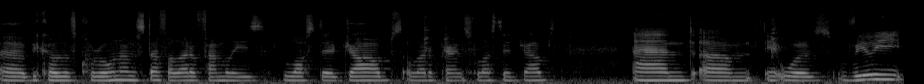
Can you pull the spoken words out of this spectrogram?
uh, because of corona and stuff a lot of families lost their jobs a lot of parents lost their jobs and um, it was really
